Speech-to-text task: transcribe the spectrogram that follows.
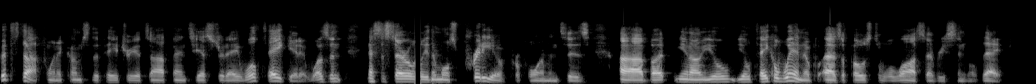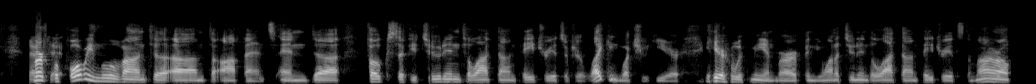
Good stuff when it comes to the Patriots offense yesterday. We'll take it. It wasn't necessarily the most pretty of performances, uh, but you know you'll you'll take a win as opposed to a loss every single day. That's Murph, it. before we move on to um, to offense, and uh, folks, if you tune in to Locked On Patriots, if you're liking what you hear here with me and Murph, and you want to tune into Locked On Patriots tomorrow,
